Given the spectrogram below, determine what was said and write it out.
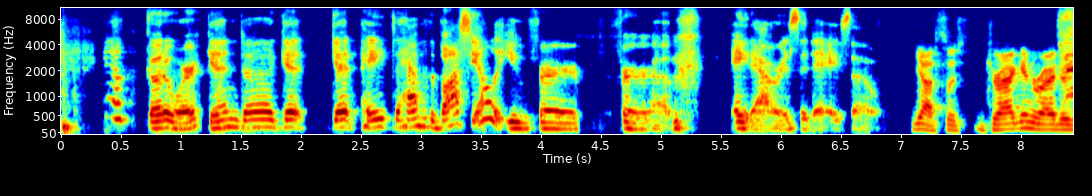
you know, go to work and uh, get get paid to have the boss yell at you for for um, eight hours a day. So yeah, so Dragon Riders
